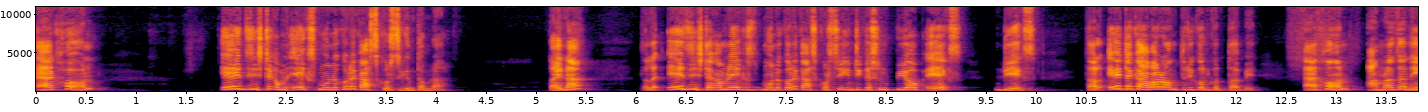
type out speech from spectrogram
এখন এই জিনিসটাকে আমরা এক্স মনে করে কাজ করছি কিন্তু আমরা। তাই না? তাহলে এই জিনিসটাকে আমরা এক্স মনে করে কাজ করছি integration P of X DX তাহলে এটাকে আবার অন্তরীকরণ করতে হবে। এখন আমরা জানি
